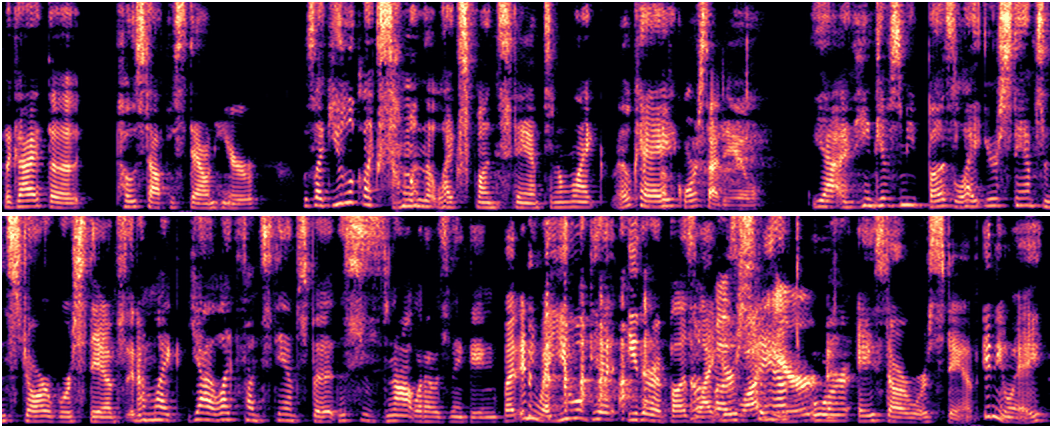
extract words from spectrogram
the guy at the post office down here was like, You look like someone that likes fun stamps. And I'm like, Okay. of course I do. Yeah, and he gives me Buzz Lightyear stamps and Star Wars stamps. And I'm like, yeah, I like fun stamps, but this is not what I was thinking. But anyway, you will get either a Buzz Lightyear Buzz stamp Lightyear. or a Star Wars stamp. Anyway,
